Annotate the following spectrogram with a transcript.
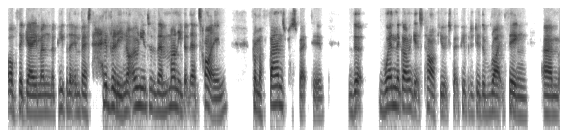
of the game and the people that invest heavily not only into their money but their time from a fan's perspective that when the going gets tough you expect people to do the right thing um,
